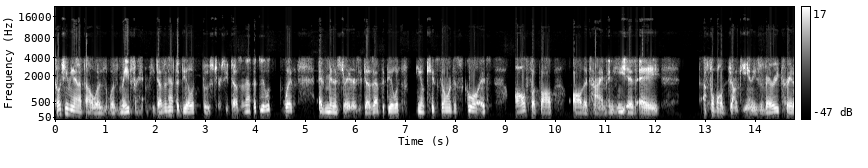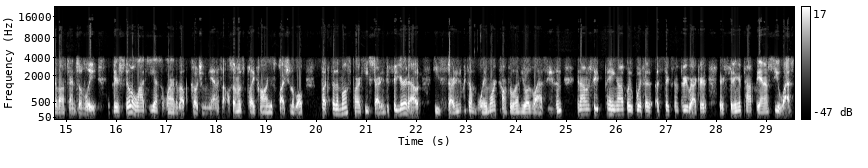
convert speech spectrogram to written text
Coaching the NFL was was made for him. He doesn't have to deal with boosters. He doesn't have to deal with, with administrators. He doesn't have to deal with you know kids going to school. It's all football all the time, and he is a a football junkie, and he's very creative offensively. There's still a lot he has to learn about coaching the NFL. Some of his play calling is questionable, but for the most part, he's starting to figure it out. He's starting to become way more comfortable than he was last season, and obviously paying off with, with a, a six and three record. They're sitting atop the NFC West,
